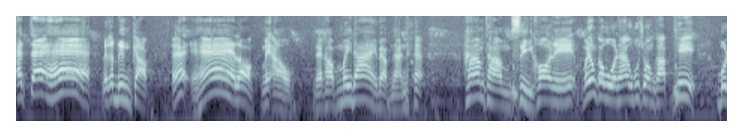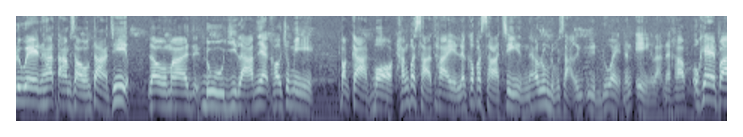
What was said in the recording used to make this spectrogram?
อาแจ้แฮ่แล้วก็ดึงกลับเอ๊ะแฮ่หรอกไม่เอานะครับไม่ได้แบบนั้นห้ามทำสี่ข้อนี้ ไม่ต้องกังวลนะคุณผู้ชมครับที่บริเวณนะฮะตามเสาต่างๆ ที่เรามาดูยีราฟเนี่ยเขาจะมีประกาศบอกทั้งภาษาไทยแล้วก็ภาษาจีนนะครับรวมถึงภาษาอื่นๆด้วยนั่นเองแหละนะครับ โอเคปะ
